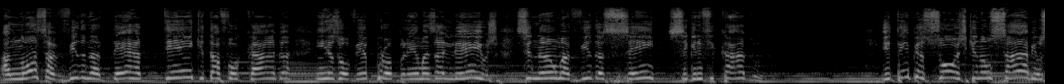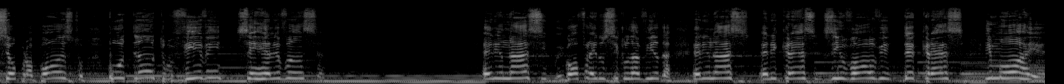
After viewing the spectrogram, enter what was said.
a nossa vida na terra tem que estar focada em resolver problemas alheios, senão uma vida sem significado. E tem pessoas que não sabem o seu propósito, portanto, vivem sem relevância. Ele nasce, igual eu falei do ciclo da vida. Ele nasce, ele cresce, desenvolve, decresce e morre.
